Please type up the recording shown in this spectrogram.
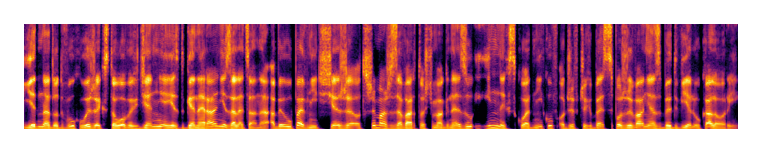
Jedna do dwóch łyżek stołowych dziennie jest generalnie zalecana, aby upewnić się, że otrzymasz zawartość magnezu i innych składników odżywczych bez spożywania zbyt wielu kalorii.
